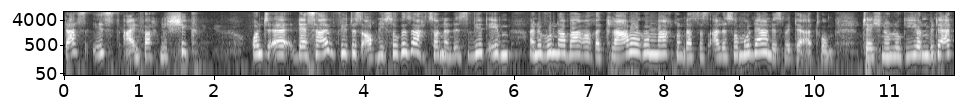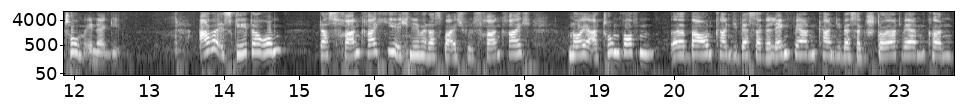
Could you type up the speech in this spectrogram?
Das ist einfach nicht schick. Und äh, deshalb wird es auch nicht so gesagt, sondern es wird eben eine wunderbare Reklame gemacht und dass das alles so modern ist mit der Atomtechnologie und mit der Atomenergie. Aber es geht darum, dass Frankreich hier, ich nehme das Beispiel Frankreich, neue Atomwaffen äh, bauen kann, die besser gelenkt werden kann, die besser gesteuert werden können,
